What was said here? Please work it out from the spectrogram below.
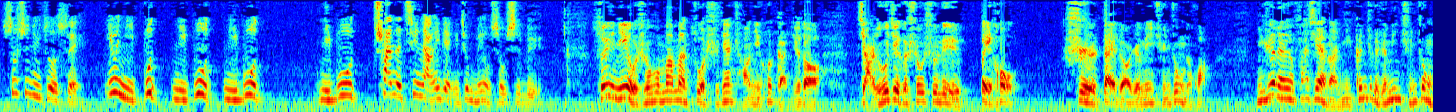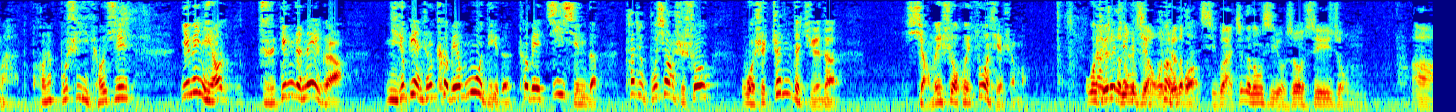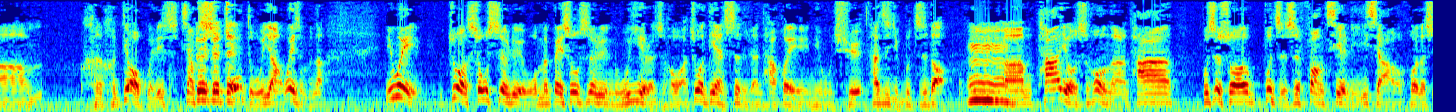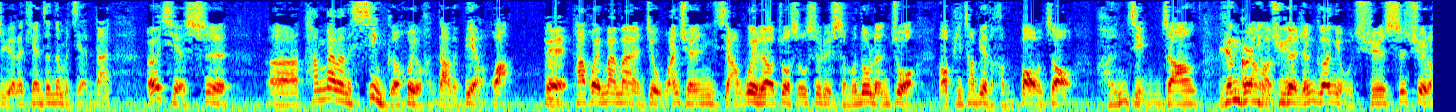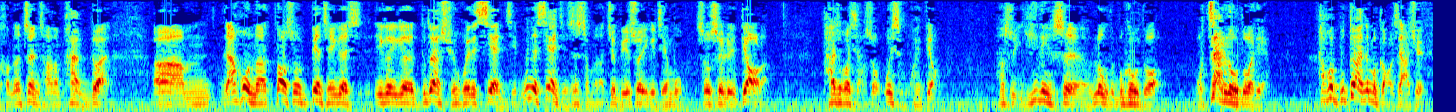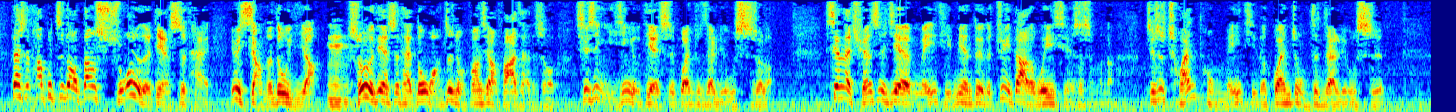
收视率作祟，因为你不，你不，你不。你不穿的清凉一点，你就没有收视率。所以你有时候慢慢做时间长，你会感觉到，假如这个收视率背后是代表人民群众的话，你越来越发现了，你跟这个人民群众啊，好像不是一条心。因为你要只盯着那个啊，你就变成特别目的的、特别机心的，他就不像是说我是真的觉得想为社会做些什么。我觉得这个东西啊，我觉得很奇怪。这个东西有时候是一种啊，很很吊诡的，像吃抽毒一样。为什么呢？因为做收视率，我们被收视率奴役了之后啊，做电视的人他会扭曲，他自己不知道。嗯啊，他有时候呢，他不是说不只是放弃理想，或者是原来天真那么简单，而且是呃，他慢慢的性格会有很大的变化。对，他会慢慢就完全想为了要做收视率，什么都能做，然后平常变得很暴躁、很紧张，人格扭曲，对，人格扭曲，失去了很多正常的判断。嗯，然后呢，到时候变成一个一个一个不断巡回的陷阱。那个陷阱是什么呢？就比如说一个节目收视率掉了，他就会想说为什么会掉？他说一定是漏的不够多，我再漏多点。他会不断那么搞下去。但是他不知道，当所有的电视台因为想的都一样，嗯，所有电视台都往这种方向发展的时候，其实已经有电视观众在流失了。现在全世界媒体面对的最大的威胁是什么呢？就是传统媒体的观众正在流失。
